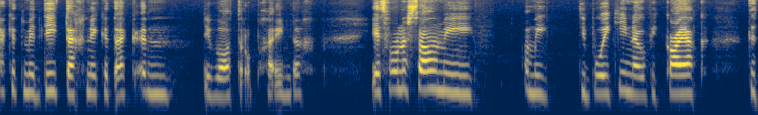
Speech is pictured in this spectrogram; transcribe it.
ek het met die tegniek het ek in die water opgeëindig. Jy is veronderstel om die om die, die bootjie nou op die kajak te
